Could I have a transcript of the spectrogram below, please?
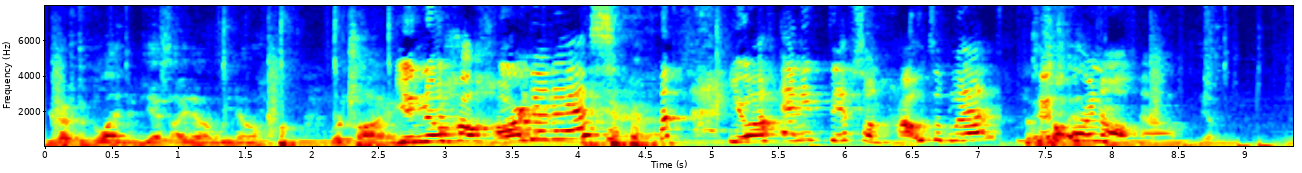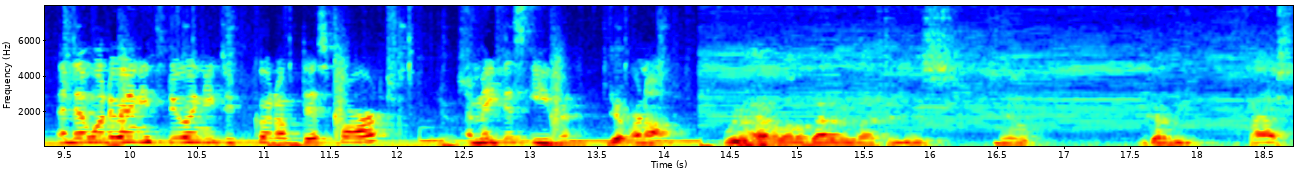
you have to blend it. Yes, I know. We know. We're trying. you know how hard it is. you have any tips on how to blend? So It's it's hard- four and a half now. Yeah. And then what do I need to do? I need to cut off this part Yes. and make this even. Yep. Or not? We don't have a lot of battery left in this, so Nope. you gotta be fast.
